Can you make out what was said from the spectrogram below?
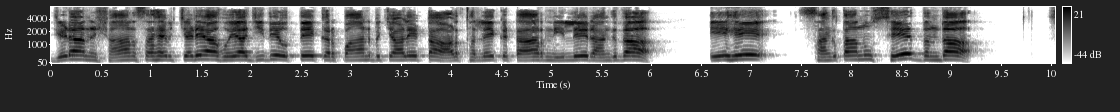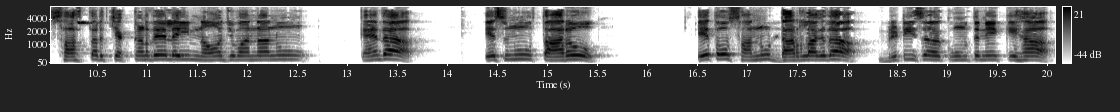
ਜਿਹੜਾ ਨਿਸ਼ਾਨ ਸਾਹਿਬ ਚੜਿਆ ਹੋਇਆ, ਜਿਹਦੇ ਉੱਤੇ ਕਿਰਪਾਨ ਵਿਚਾਲੇ ਢਾਲ ਥੱਲੇ ਕਟਾਰ ਨੀਲੇ ਰੰਗ ਦਾ, ਇਹ ਸੰਗਤਾਂ ਨੂੰ ਸੇਧ ਦਿੰਦਾ ਸ਼ਸਤਰ ਚੱਕਣ ਦੇ ਲਈ ਨੌਜਵਾਨਾਂ ਨੂੰ ਕਹਿੰਦਾ ਇਸ ਨੂੰ ਉਤਾਰੋ। ਇਹ ਤੋਂ ਸਾਨੂੰ ਡਰ ਲੱਗਦਾ, ਬ੍ਰਿਟਿਸ਼ ਹਕੂਮਤ ਨੇ ਕਿਹਾ,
